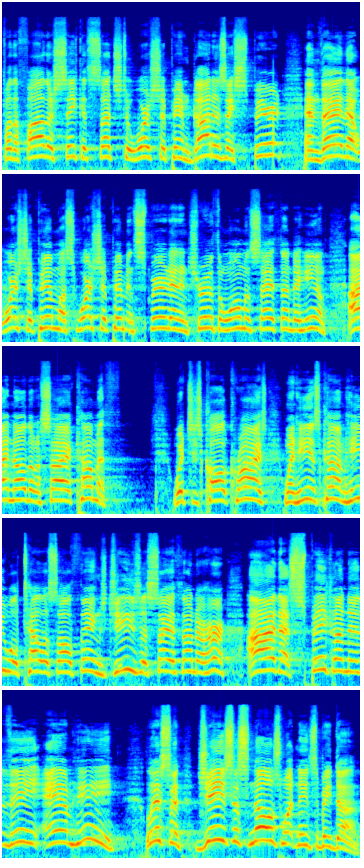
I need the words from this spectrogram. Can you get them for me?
for the Father seeketh such to worship him. God is a spirit, and they that worship him must worship him in spirit and in truth. The woman saith unto him, I know the Messiah cometh which is called Christ. When he is come, he will tell us all things. Jesus saith unto her, I that speak unto thee am he. Listen, Jesus knows what needs to be done.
